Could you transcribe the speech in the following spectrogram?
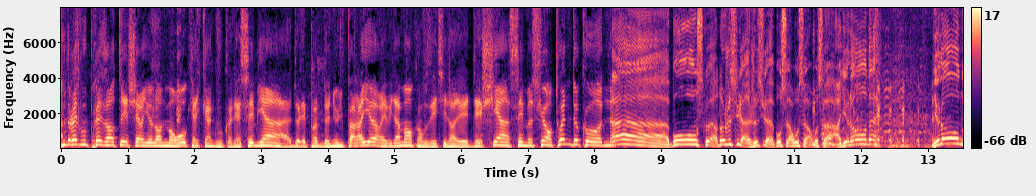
voudrais vous présenter, chère Yolande Moreau, quelqu'un que vous connaissez bien, de l'époque de Nulle part ailleurs, évidemment, quand vous étiez dans les Des Chiens, c'est monsieur Antoine Decaune. Ah, bonsoir. Non, je suis là, je suis là. Bonsoir, bonsoir, bonsoir. Yolande Yolande,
